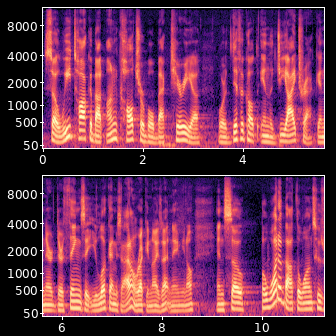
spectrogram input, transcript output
So we talk about unculturable bacteria or difficult in the GI tract, and they're, they're things that you look at and say, I don't recognize that name, you know. And so, but what about the ones whose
